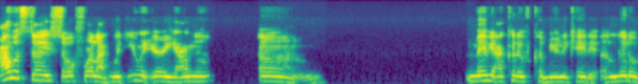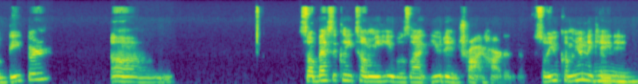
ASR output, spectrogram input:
I would say so for like with you and Ariana, um, maybe I could have communicated a little deeper. Um, so basically, he told me he was like, "You didn't try hard enough. So you communicated, mm.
